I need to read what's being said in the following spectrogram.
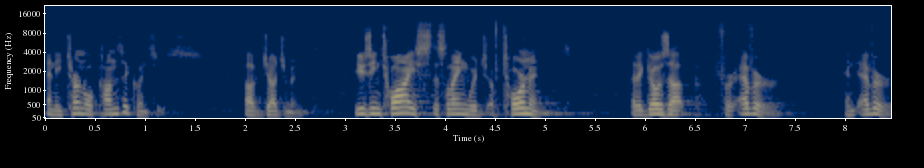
and eternal consequences of judgment. Using twice this language of torment, that it goes up forever and ever,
